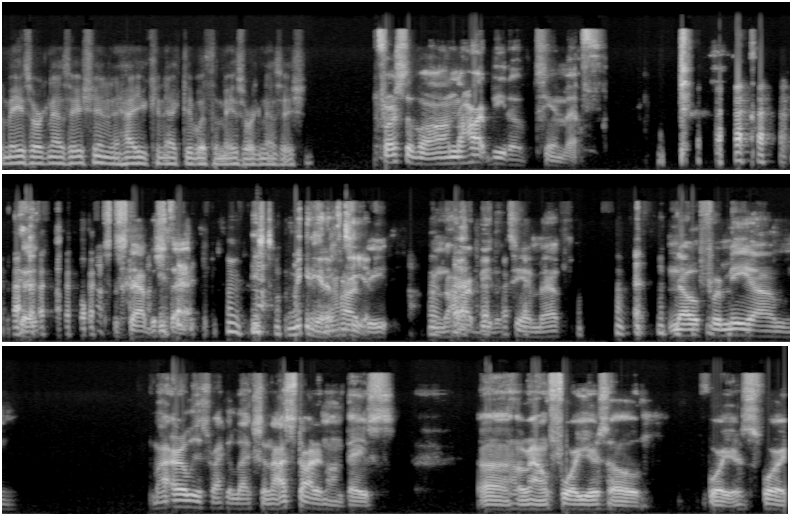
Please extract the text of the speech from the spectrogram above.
the Maze organization and how you connected with the Maze organization. First of all, I'm the heartbeat of TMF. okay. Let's establish that. He's the heartbeat. I'm the heartbeat of TMF. No, for me, um, my earliest recollection, I started on bass uh, around four years old, four years, four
